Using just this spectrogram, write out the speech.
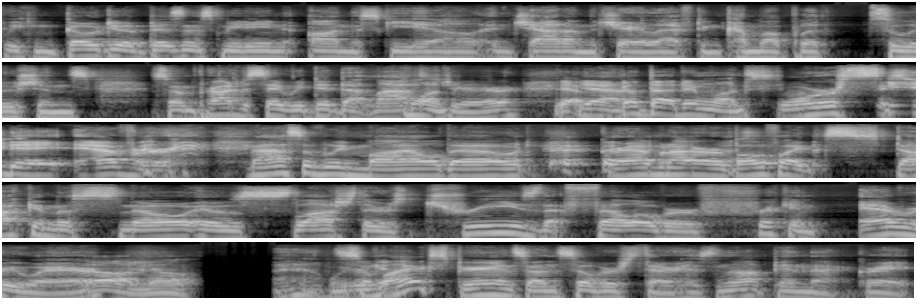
we can go do a business meeting on the ski hill and chat on the chairlift and come up with solutions. So I'm proud to say we did that last One. year. yeah, got that in once Worst ski day ever. Massively mild out. Graeme and I were both like stuck in the snow. It was slush. There's trees that fell over freaking everywhere. Oh no. I know, we So getting- my experience on Silver Star has not been that great.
